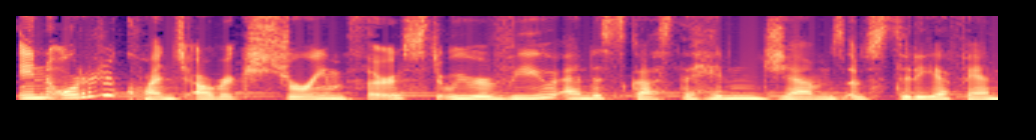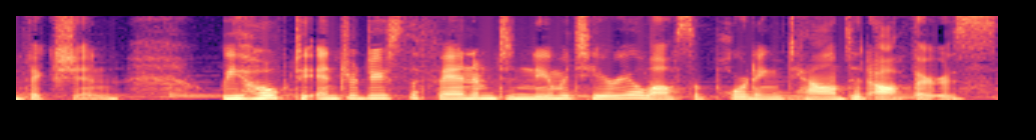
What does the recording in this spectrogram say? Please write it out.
In order to quench our extreme thirst, we review and discuss the hidden gems of Stydia fanfiction. We hope to introduce the fandom to new material while supporting talented authors.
